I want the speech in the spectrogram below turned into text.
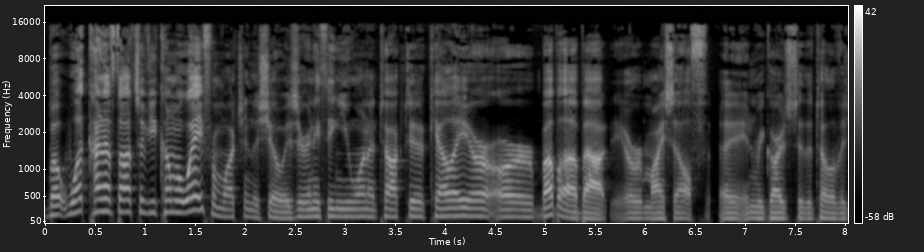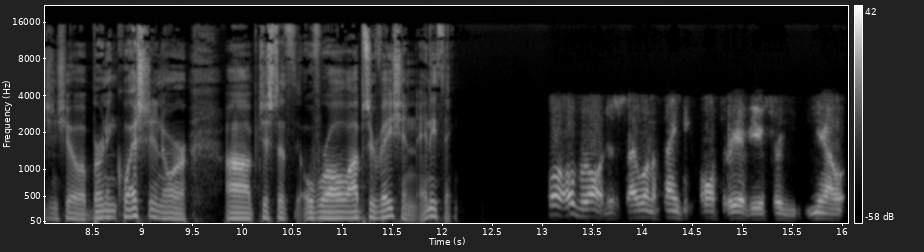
but what kind of thoughts have you come away from watching the show? Is there anything you want to talk to Kelly or, or Bubba about, or myself, uh, in regards to the television show? A burning question, or uh, just an overall observation? Anything? Well, overall, just I want to thank all three of you for you know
